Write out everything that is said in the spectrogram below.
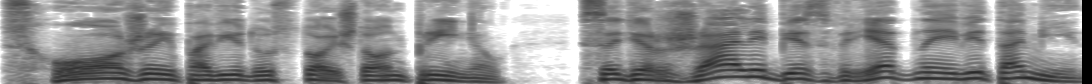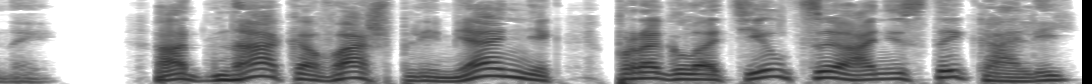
схожие по виду с той, что он принял, содержали безвредные витамины. Однако ваш племянник проглотил цианистый калий.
